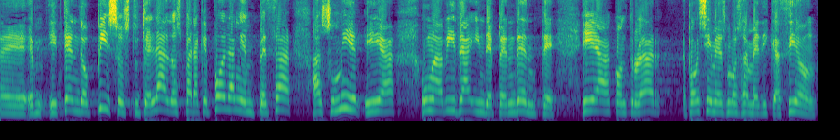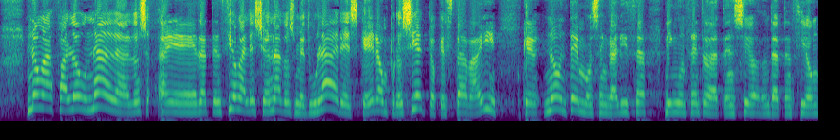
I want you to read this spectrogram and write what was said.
e, e tendo pisos tutelados para que podan empezar a asumir e a unha vida independente e a controlar por si mesmos a medicación. Non a falou nada dos, eh, da atención a lesionados medulares, que era un proxecto que estaba aí, que non temos en Galiza ningún centro de atención, de atención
